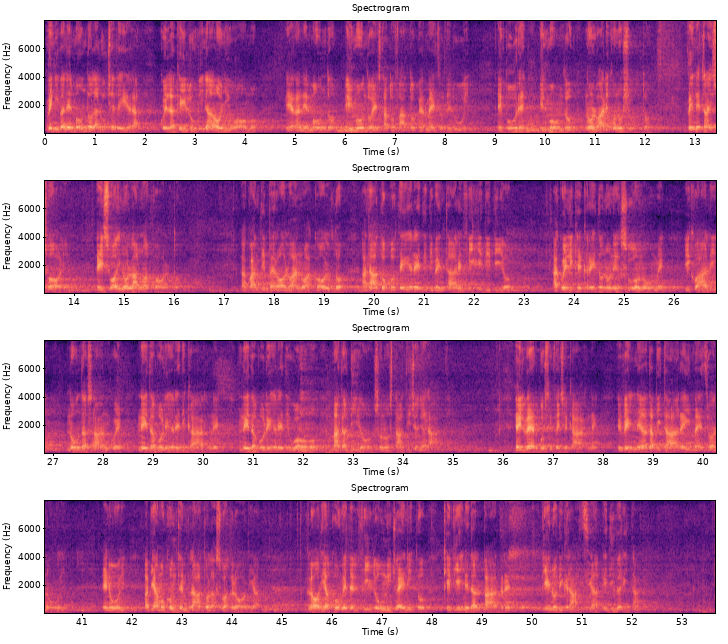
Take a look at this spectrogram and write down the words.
Veniva nel mondo la luce vera, quella che illumina ogni uomo. Era nel mondo e il mondo è stato fatto per mezzo di lui Eppure il mondo non lo ha riconosciuto. Venne tra i suoi e i suoi non lo hanno accolto. A quanti però lo hanno accolto ha dato potere di diventare figli di Dio, a quelli che credono nel suo nome, i quali non da sangue, né da volere di carne, né da volere di uomo, ma da Dio sono stati generati. E il Verbo si fece carne e venne ad abitare in mezzo a noi. E noi abbiamo contemplato la sua gloria, gloria come del figlio unigenito che viene dal Padre, pieno di grazia e di verità.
